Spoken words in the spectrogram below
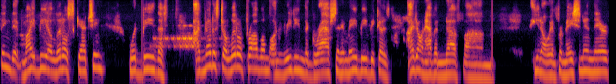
thing that might be a little sketchy would be the I've noticed a little problem on reading the graphs, and it may be because I don't have enough um, you know, information in there,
